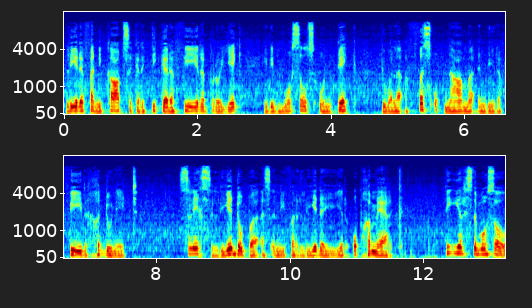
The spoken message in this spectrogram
Lede van die Kaapse Kritieke Riviere projek het die mossels ontdek toe hulle 'n visopname in die rivier gedoen het. Slegs leedoppe is in die verlede hier opgemerk. Die eerste mossel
